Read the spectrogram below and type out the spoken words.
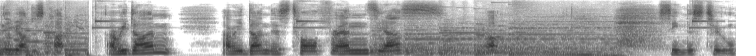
Maybe I'll just cut. Are we done? Are we done? There's 12 friends, yes? Oh. Seen this too.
